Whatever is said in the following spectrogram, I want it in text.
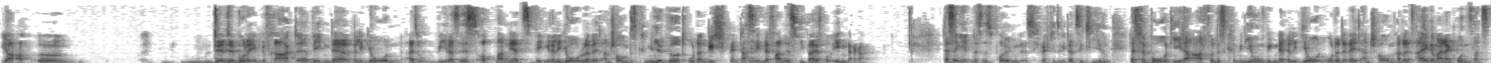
ja, äh, der, der wurde eben gefragt, äh, wegen der Religion, also wie das ist, ob man jetzt wegen Religion oder Weltanschauung diskriminiert wird oder nicht, wenn das mhm. eben der Fall ist, wie bei Frau Egenberger. Das Ergebnis ist folgendes, ich möchte Sie wieder zitieren, das Verbot jeder Art von Diskriminierung wegen der Religion oder der Weltanschauung hat als allgemeiner Grundsatz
